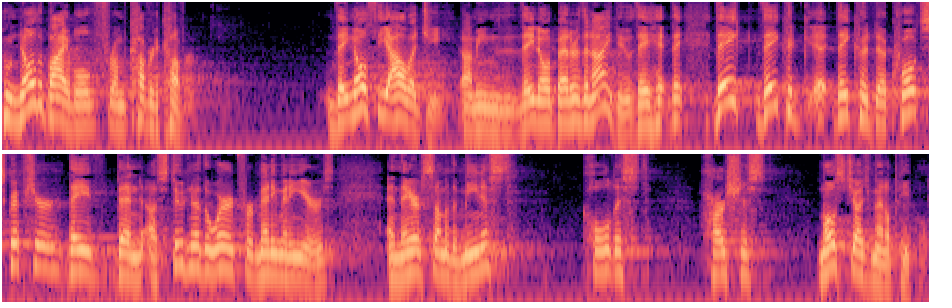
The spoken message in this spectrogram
who know the Bible from cover to cover. They know theology. I mean, they know it better than I do. They, they, they, they could, uh, they could uh, quote scripture. They've been a student of the word for many, many years. And they are some of the meanest, coldest, harshest, most judgmental people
